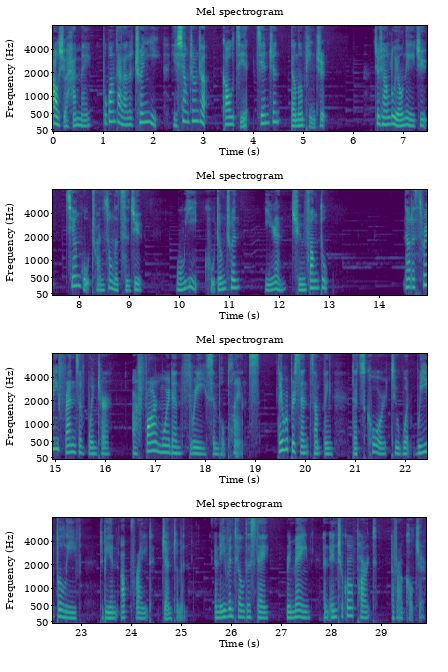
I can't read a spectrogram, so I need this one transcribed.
傲雪寒梅不光带来了春意，也象征着高洁、坚贞等等品质。就像陆游那一句千古传颂的词句：“无意苦争春，一任群芳妒。” Now the three friends of winter are far more than three simple plants. They represent something that's core to what we believe to be an upright gentleman, and even till this day remain an integral part of our culture.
